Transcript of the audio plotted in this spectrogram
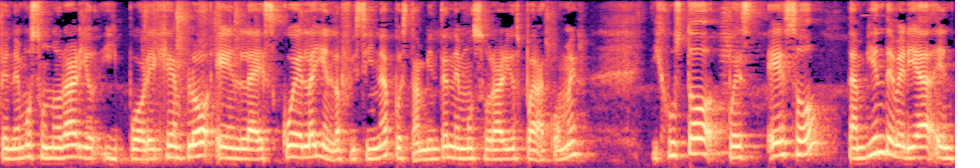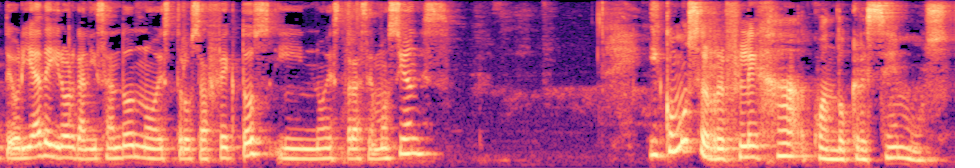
Tenemos un horario y, por ejemplo, en la escuela y en la oficina, pues también tenemos horarios para comer. Y justo, pues eso también debería, en teoría, de ir organizando nuestros afectos y nuestras emociones. ¿Y cómo se refleja cuando crecemos?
